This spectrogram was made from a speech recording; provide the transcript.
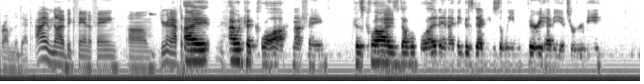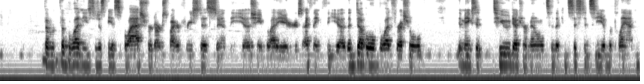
from the deck. I am not a big fan of Fang. Um, you're gonna have to. Play. I I would cut Claw, not Fang, because Claw Okay. is double blood, and I think this deck needs to lean very heavy into Ruby. The, the blood needs to just be a splash for Darkspire Priestess and the uh, Shame Gladiators. I think the uh, the double blood threshold it makes it too detrimental to the consistency of the plan.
